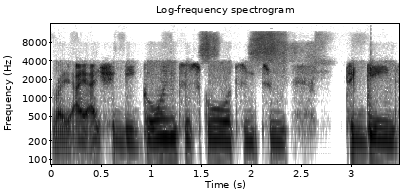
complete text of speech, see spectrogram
right? I, I should be going to school to, to to gain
